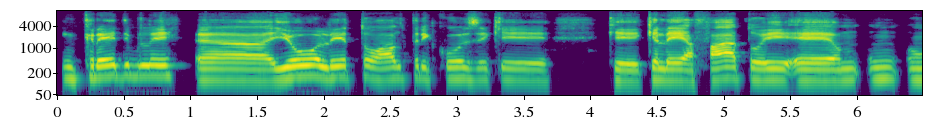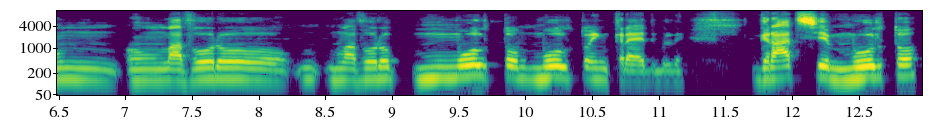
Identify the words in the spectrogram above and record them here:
incredibile. Uh, io ho letto altre cose che, che, che lei ha fatto e è un, un, un, un, lavoro, un lavoro molto, molto incredibile. Grazie molto.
